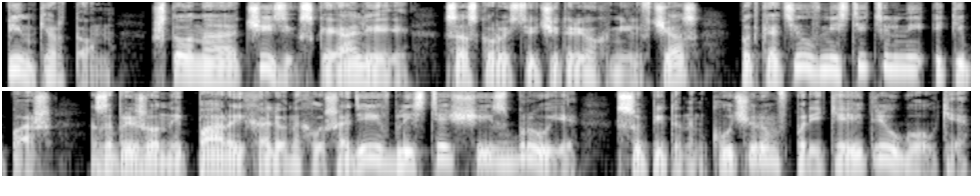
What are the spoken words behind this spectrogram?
Пинкертон, что на Чизикской аллее со скоростью 4 миль в час подкатил вместительный экипаж – запряженный парой холеных лошадей в блестящей сбруе, с упитанным кучером в парике и треуголке.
